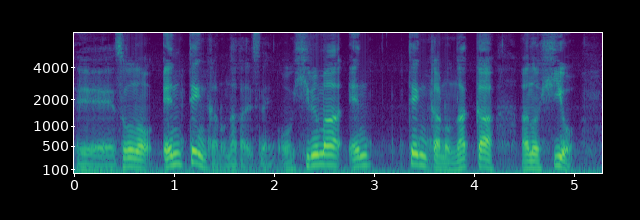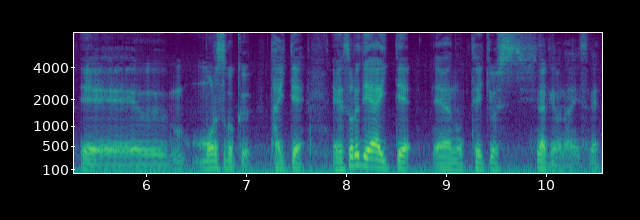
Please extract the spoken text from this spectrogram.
えー、その炎天下の中ですね、昼間炎天下の中、あの火を、えー、ものすごく炊いて、えー、それで焼いて、えー、あの、提供しなければならないんですね。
